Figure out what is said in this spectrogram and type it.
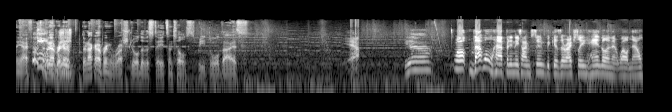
Yeah, I feel like they're never gonna they're not gonna bring Rush Duel to the states until Speed Duel dies. Yeah. Yeah. Well, that won't happen anytime soon because they're actually handling it well now.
